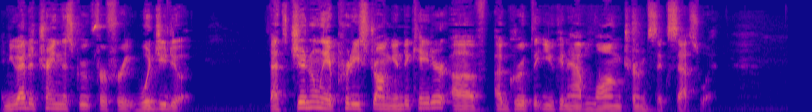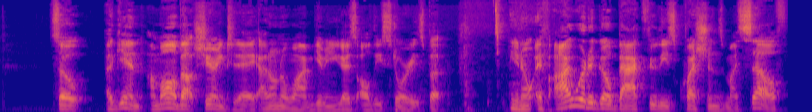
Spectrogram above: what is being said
and you had to train this group for free, would you do it? That's generally a pretty strong indicator of a group that you can have long term success with. So, again, I'm all about sharing today. I don't know why I'm giving you guys all these stories, but you know, if I were to go back through these questions myself,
